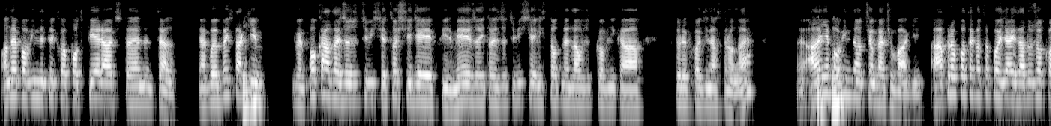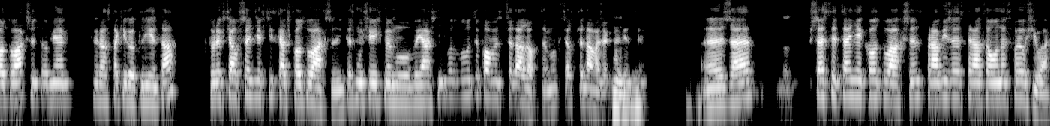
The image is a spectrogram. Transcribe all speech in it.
One powinny tylko podpierać ten cel. Jakby być takim, Mhm. wiem, pokazać, że rzeczywiście coś się dzieje w firmie, jeżeli to jest rzeczywiście istotne dla użytkownika, który wchodzi na stronę, ale nie Mhm. powinny odciągać uwagi. A propos tego, co powiedziałeś, za dużo call to action, to miałem raz takiego klienta, który chciał wszędzie wciskać call to action i też musieliśmy mu wyjaśnić, bo był typowym sprzedażowcem, on chciał sprzedawać jak Mhm. najwięcej, e, że no, przesycenie call to action sprawi, że stracą one swoją siłę.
